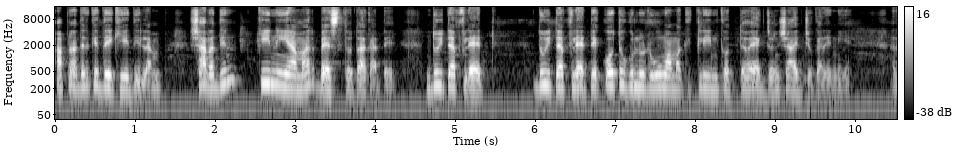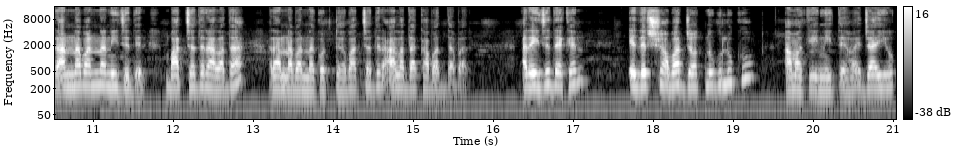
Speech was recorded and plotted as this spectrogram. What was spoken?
আপনাদেরকে দেখিয়ে দিলাম, সারাদিন কী নিয়ে আমার ব্যস্ততা কাটে। দুইটা ফ্ল্যাট, দুইটা ফ্ল্যাটে কতগুলো রুম আমাকে ক্লিন করতে হয় একজন সাহায্যকারী নিয়ে। রান্না বান্না নিজেদের, বাচ্চাদের আলাদা রান্না বান্না করতে হয়, বাচ্চাদের আলাদা খাবার দাবার। আর এই যে দেখেন এদের সবার যত্নগুলোকেও আমাকেই নিতে হয়। যাই হোক,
